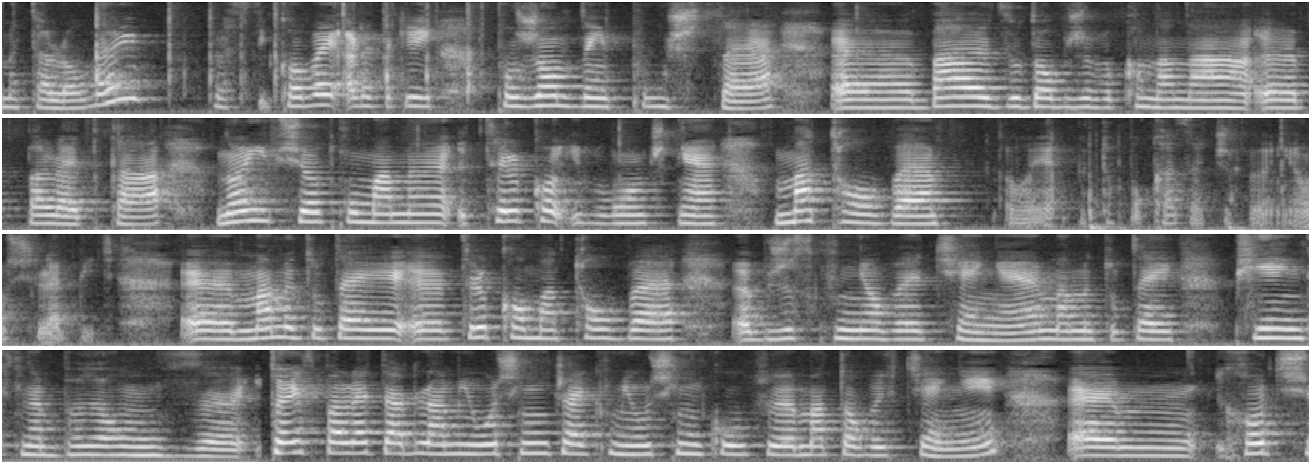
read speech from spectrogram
metalowej, plastikowej, ale takiej porządnej puszce. E, bardzo dobrze wykonana e, paletka. No i w środku mamy tylko i wyłącznie matowe. O, jakby to pokazać, żeby nie oślepić. E, mamy tutaj e, tylko matowe, e, brzoskwiniowe cienie. Mamy tutaj piękne brązy. To jest paleta dla miłośniczek, miłośników matowych cieni. Choć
